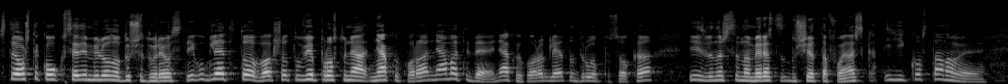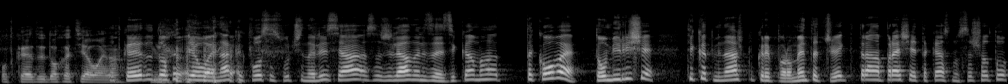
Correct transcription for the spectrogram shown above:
сте още колко 7 милиона души до релсите и го гледате този влак, защото вие просто ня... някои хора нямат идея. Някои хора гледат на друга посока и изведнъж се намерят душията в лайна и си казват, и какво стана, бе? Откъде дойдоха тия лайна? Откъде дойдоха тия лайна? Какво се случи, нали? Сега съжалявам нали, за езика, ама такова е. То мирише. Ти като минаваш покрай парламента, човек, ти трябва да направиш е така с носа, защото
